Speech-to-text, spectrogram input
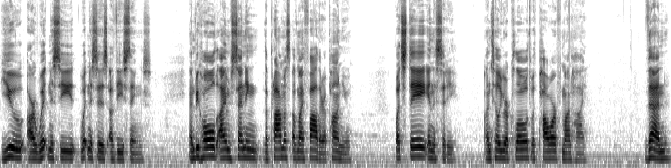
You are witnesses of these things. And behold, I am sending the promise of my Father upon you. But stay in the city until you are clothed with power from on high. Then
